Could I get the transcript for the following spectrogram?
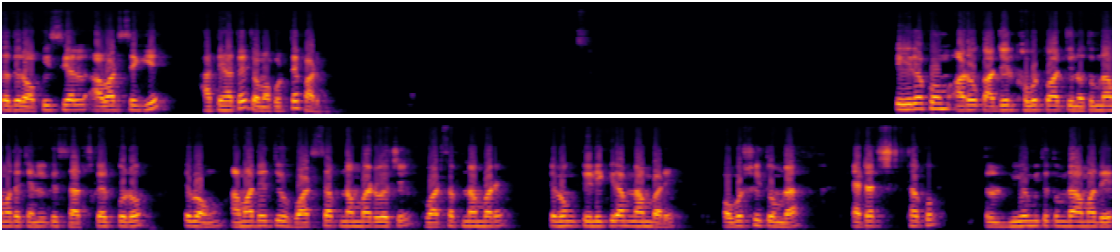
তাদের অফিসিয়াল আওয়ার্সে গিয়ে হাতে হাতে জমা করতে পারবে। এইরকম আরও কাজের খবর পাওয়ার জন্য তোমরা আমাদের চ্যানেলকে সাবস্ক্রাইব করো এবং আমাদের যে হোয়াটসঅ্যাপ নাম্বার রয়েছে হোয়াটসঅ্যাপ নাম্বারে এবং টেলিগ্রাম নাম্বারে অবশ্যই তোমরা অ্যাটাচ থাকো। নিয়মিত তোমরা আমাদের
